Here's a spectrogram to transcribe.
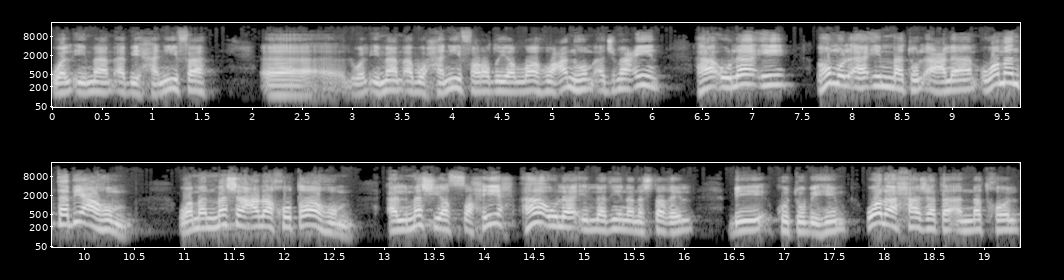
والإمام أبي حنيفة. آه، والإمام أبو حنيفة رضي الله عنهم أجمعين. هؤلاء هم الأئمة الأعلام ومن تبعهم ومن مشى على خطاهم المشي الصحيح هؤلاء الذين نشتغل بكتبهم. ولا حاجة أن ندخل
